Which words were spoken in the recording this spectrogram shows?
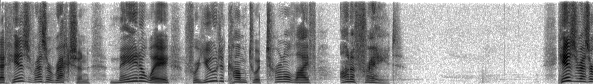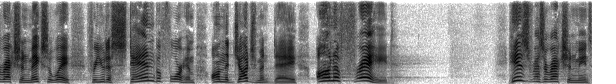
that his resurrection made a way for you to come to eternal life unafraid. His resurrection makes a way for you to stand before him on the judgment day unafraid. His resurrection means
